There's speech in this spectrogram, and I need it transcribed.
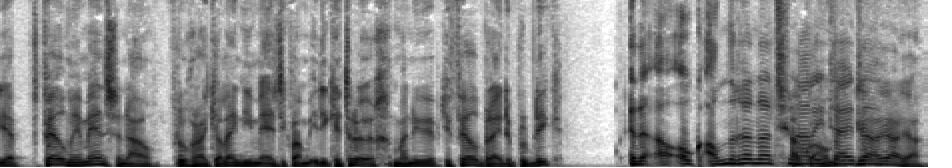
je hebt veel meer mensen nou. Vroeger had je alleen die mensen die kwamen iedere keer terug. Maar nu heb je veel breder publiek. En ook andere Ook nationaliteiten? andere- ja, ja, ja.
